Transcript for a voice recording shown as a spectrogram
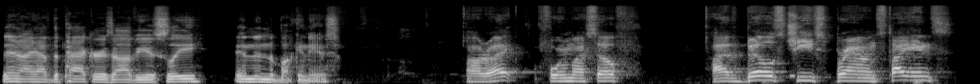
then I have the Packers, obviously, and then the Buccaneers. All right. For myself, I have Bills, Chiefs, Browns, Titans,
